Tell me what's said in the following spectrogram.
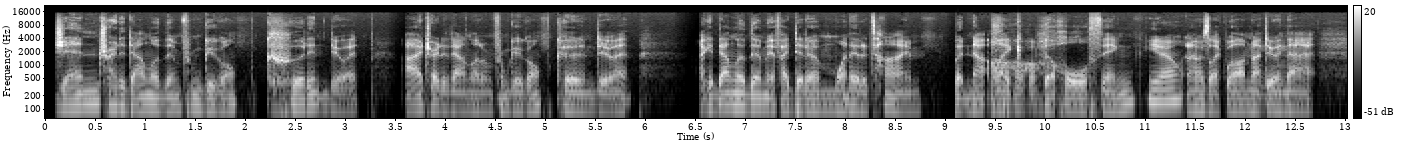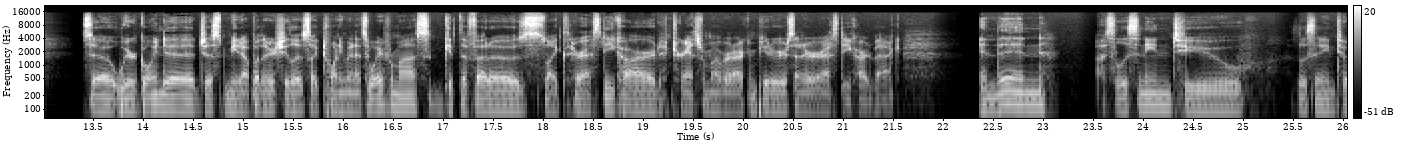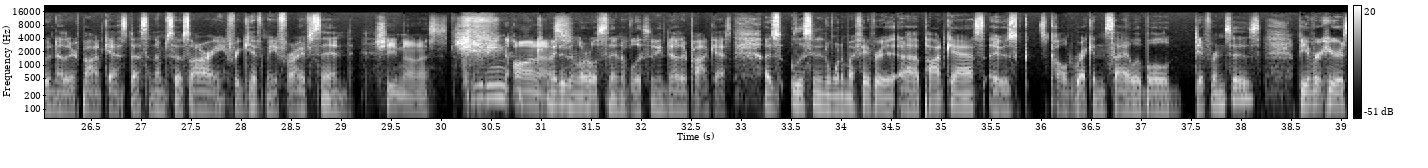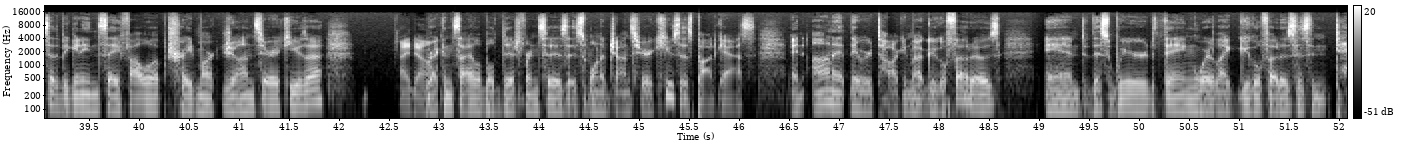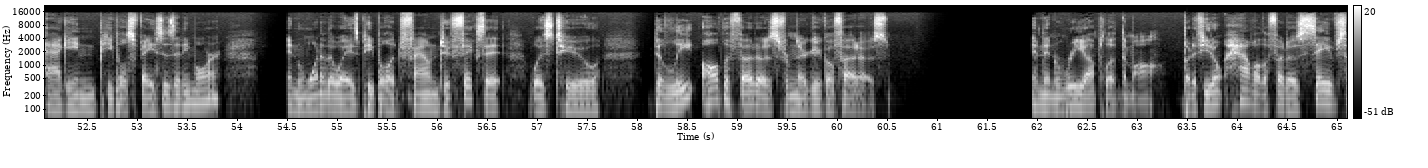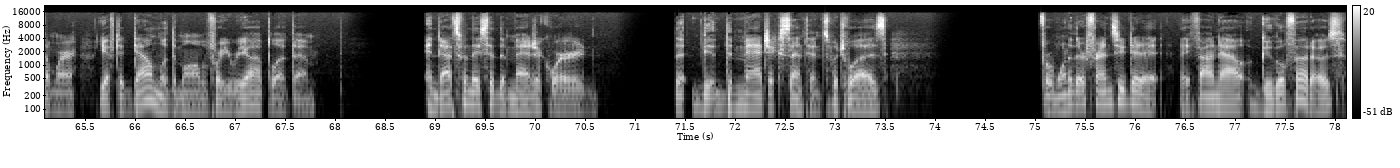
Jen tried to download them from Google, couldn't do it. I tried to download them from Google, couldn't do it. I could download them if I did them one at a time, but not like Oh. the whole thing, you know? And I was like, well, I'm not doing Mhm. that. So we are going to just meet up with her. She lives like 20 minutes away from us, get the photos, like her SD card, transfer them over to our computer, send her her SD card back. And then I was listening to listening to another podcast, Dustin. I'm so sorry. Forgive me for I've sinned. Cheating on us. Cheating on us. Committed the mortal sin of listening to other podcasts. I was listening to one of my favorite uh, podcasts. It was it's called Reconcilable Differences. If you ever hear us at the beginning say follow up trademark John Siracusa, I don't. Reconcilable Differences is one of John Siracusa's podcasts. And on it, they were talking about Google Photos and this weird thing where like Google Photos isn't tagging people's faces anymore. And one of the ways people had found to fix it was to delete all the photos from their Google Photos and then re upload them all. But if you don't have all the photos saved somewhere, you have to download them all before you re upload them. And that's when they said the magic word the, the the magic sentence, which was for one of their friends who did it, they found out Google Photos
